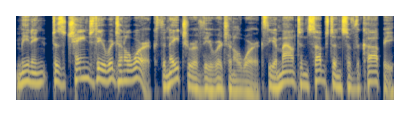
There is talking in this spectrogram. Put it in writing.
meaning does it change the original work, the nature of the original work, the amount and substance of the copy,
